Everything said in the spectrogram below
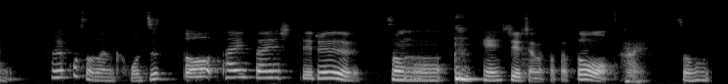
うん、それこそなんかこうずっと滞在してるその 編集者の方とはい。その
